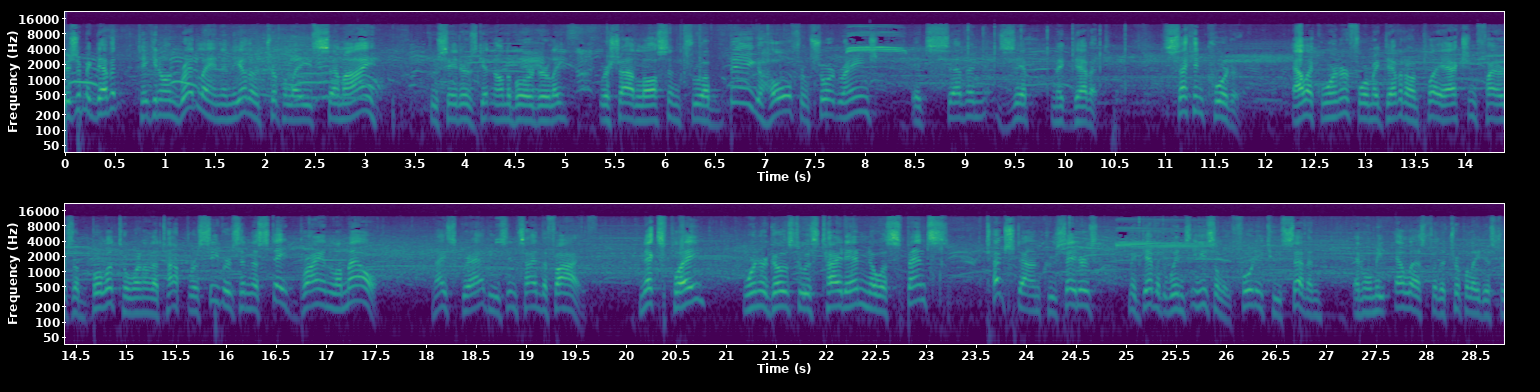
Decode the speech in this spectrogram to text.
Bishop McDevitt taking on Red Land in the other AAA semi. Crusaders getting on the board early. Rashad Lawson threw a big hole from short range. It's 7 zip McDevitt. Second quarter, Alec Werner for McDevitt on play action fires a bullet to one of the top receivers in the state, Brian Lamell. Nice grab, he's inside the five. Next play, Werner goes to his tight end, Noah Spence. Touchdown, Crusaders. McDevitt wins easily, 42 7, and will meet LS for the AAA District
